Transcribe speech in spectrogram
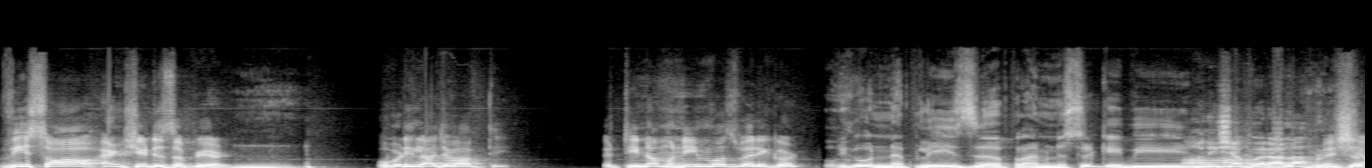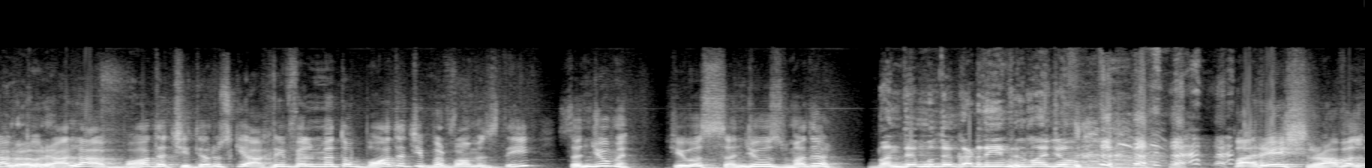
we saw and she this وہ بڑی لاجواب تھی۔ Tina Munim was very good Nepalese prime minister کی بھی منیشا کوئرالا۔ منشا کورالا بہت اچھی تھی اور اس کی آخری فلم میں تو بہت اچھی پرفارمنس تھی سنجو میں۔ شی واز سنجوز مدر بندے مدے کٹ فلمیں جو۔ پاریش راول۔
